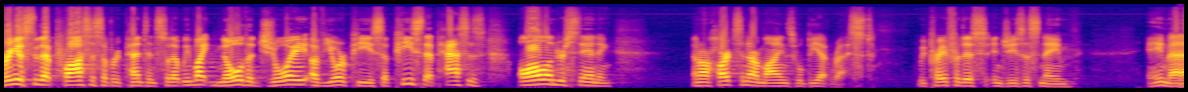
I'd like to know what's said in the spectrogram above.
Bring us through that process of repentance so that we might know the joy of your peace, a peace that passes all understanding, and our hearts and our minds will be at rest. We pray for this in Jesus' name. Amen.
